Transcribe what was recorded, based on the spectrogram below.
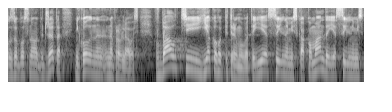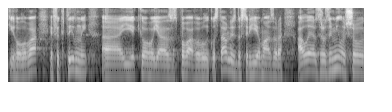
з обласного бюджету ніколи не направлялось. В Балті є кого підтримувати. Є сильна міська команда, є сильний міський голова, ефективний, е, якого я з повагою велику ставлюсь до Сергія Мазура. Але зрозуміло, що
